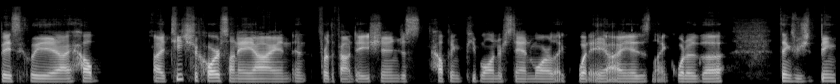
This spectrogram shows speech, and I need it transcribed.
basically, I help. I teach a course on AI and, and, for the foundation, just helping people understand more like what AI is, like what are the things we should be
